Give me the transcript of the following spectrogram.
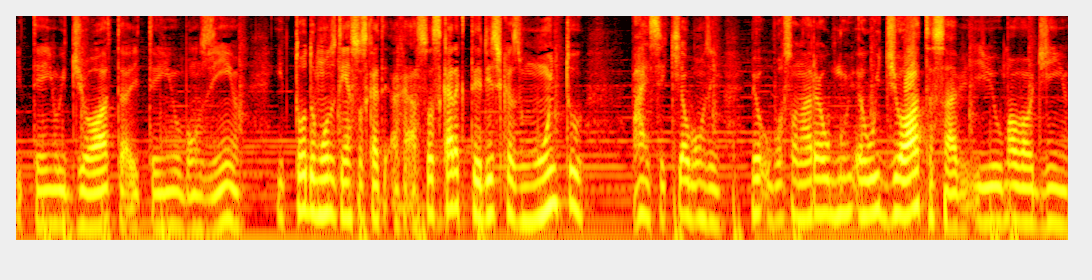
e tem o idiota, e tem o bonzinho. E todo mundo tem as suas, as suas características muito ah, esse aqui é o bonzinho. Meu, o Bolsonaro é o, é o idiota, sabe? E o malvadinho.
